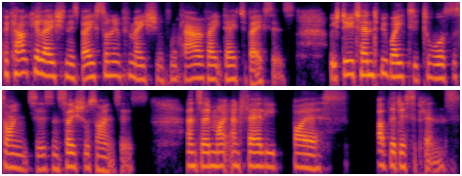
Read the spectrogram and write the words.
The calculation is based on information from Clarivate databases, which do tend to be weighted towards the sciences and social sciences, and so might unfairly bias other disciplines.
